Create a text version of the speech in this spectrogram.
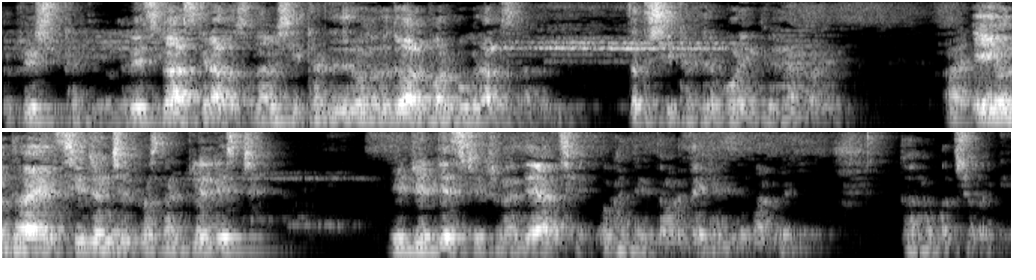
প্রিয় শিক্ষার্থী বন্ধুরা, এই ছিল আজকের আলোচনা। আমি শিক্ষার্থীদের অনুরোধে অল্প অল্প করে আলোচনা করি, যাতে শিক্ষার্থীরা বোরিং ফিল না করে। আর এই অধ্যায়ের সৃজনশীল প্রশ্নের প্লেলিস্ট ভিডিও ডেসক্রিপশনে দেওয়া আছে ওখান থেকে তোমরা দেখে নিতে পারবে। ধন্যবাদ সবাইকে।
